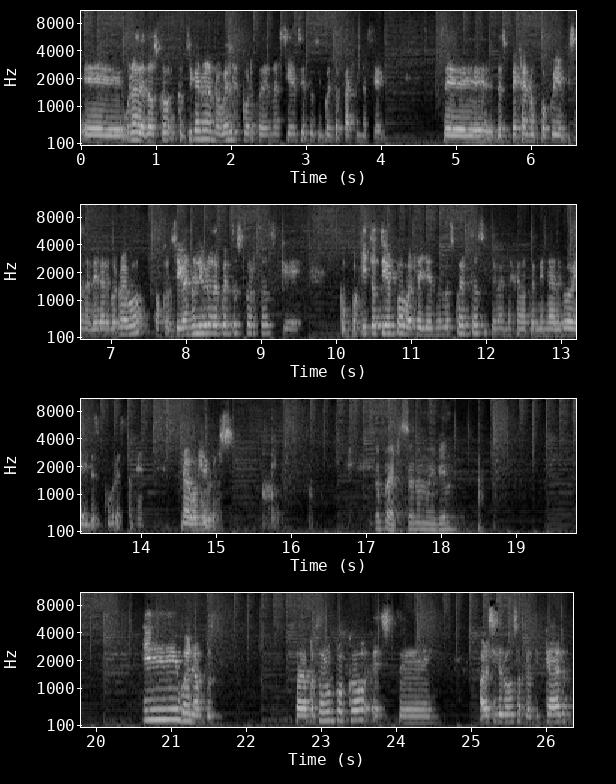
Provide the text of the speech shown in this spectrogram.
eh, una de dos, consigan una novela corta de unas 100, 150 páginas y se despejan un poco y empiezan a leer algo nuevo, o consigan un libro de cuentos cortos que con poquito tiempo vas leyendo los cuentos y te van dejando también algo y descubres también nuevos libros. Súper, suena muy bien. Y bueno, pues para pasar un poco, este, ahora sí les vamos a platicar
